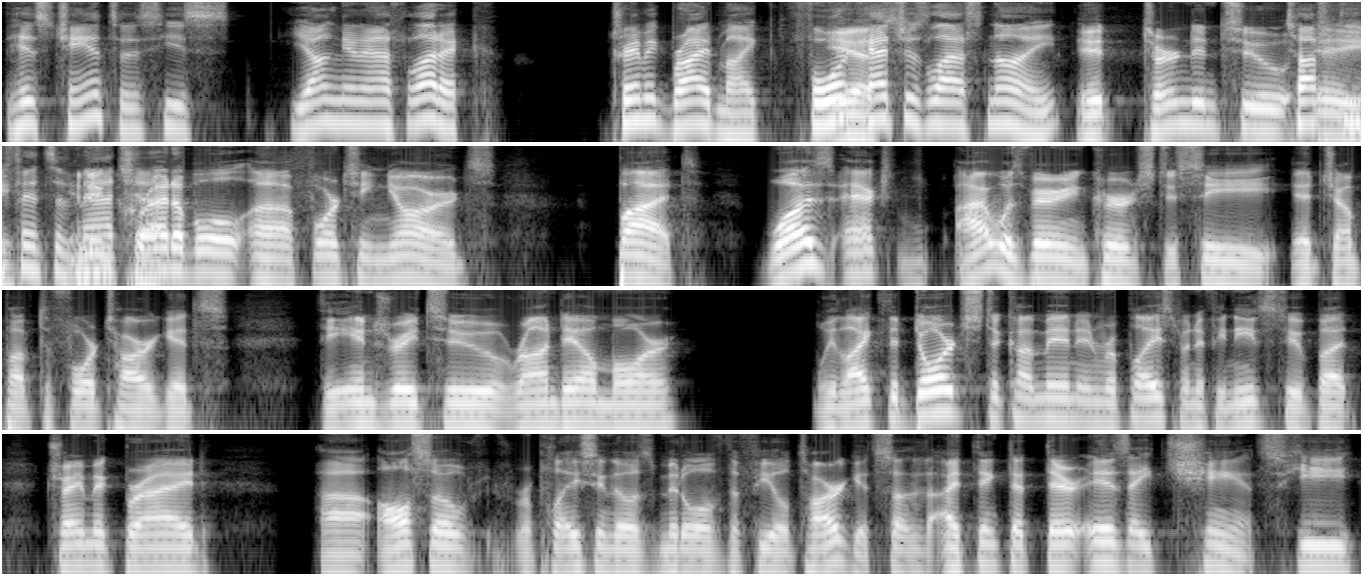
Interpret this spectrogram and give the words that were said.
his chances. He's young and athletic. Trey McBride, Mike, four Yes. catches last night. It turned into Tough a- defensive an matchup. incredible uh, 14 yards, but was actually I was very encouraged to see it jump up to four targets. The injury to Rondale Moore, we like the Dortch to come in in replacement if he needs to, but Trey McBride uh, also replacing those middle of the field targets. So I think that there is a chance he.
